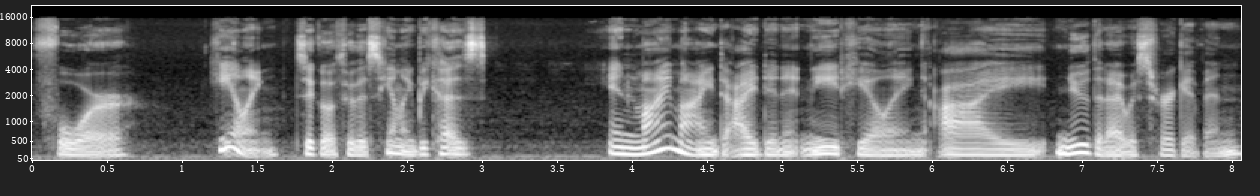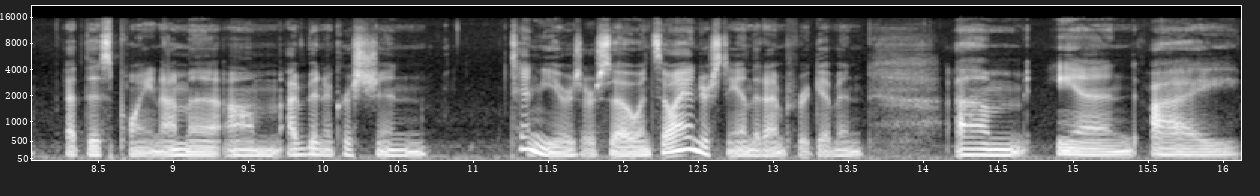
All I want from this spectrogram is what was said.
for healing to go through this healing because in my mind I didn't need healing. I knew that I was forgiven at this point. I'm a um, I've been a Christian 10 years or so and so I understand that I'm forgiven. Um, and I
